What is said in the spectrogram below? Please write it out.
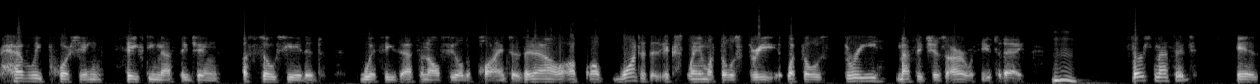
heavily pushing safety messaging associated with these ethanol fueled appliances. And I'll, I'll, wanted to explain what those three what those three messages are with you today. Mhm. First message is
